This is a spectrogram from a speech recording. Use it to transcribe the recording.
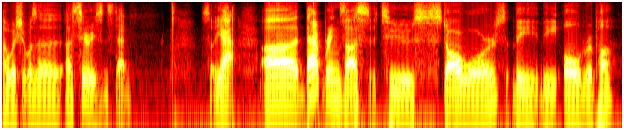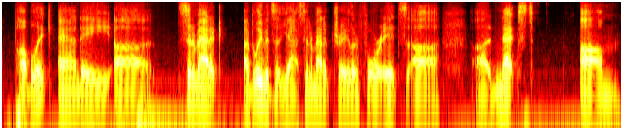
I wish it was a, a series instead. So yeah, uh, that brings us to Star Wars: the the Old Republic and a uh, cinematic. I believe it's a yeah cinematic trailer for its uh, uh, next um,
